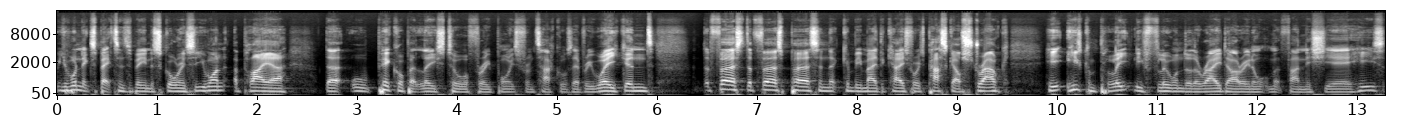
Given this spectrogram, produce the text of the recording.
you wouldn't expect them to be in the scoring, so you want a player that will pick up at least two or three points from tackles every week. And the first the first person that can be made the case for is Pascal Struijk. He he's completely flew under the radar in Ultimate Fan this year. He's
